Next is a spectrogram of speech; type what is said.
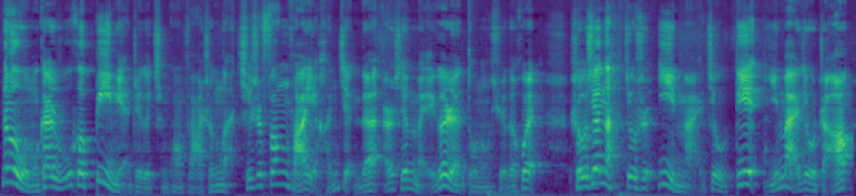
那么我们该如何避免这个情况发生呢？其实方法也很简单，而且每个人都能学得会。首先呢，就是一买就跌，一卖就涨。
